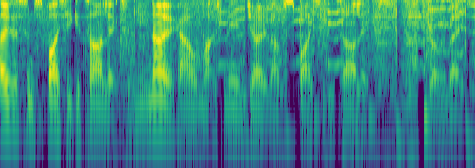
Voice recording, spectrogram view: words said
Those are some spicy guitar licks, and you know how much me and Joe love spicy guitar licks, drum and bass.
